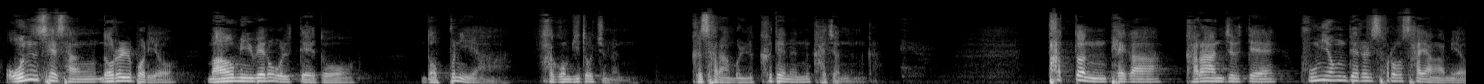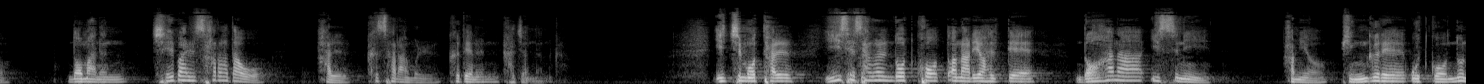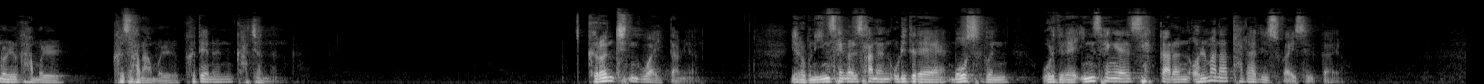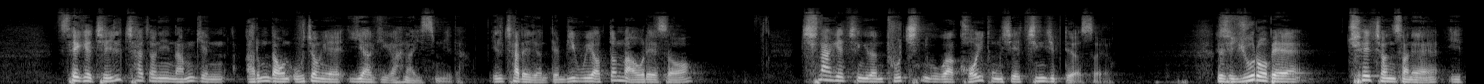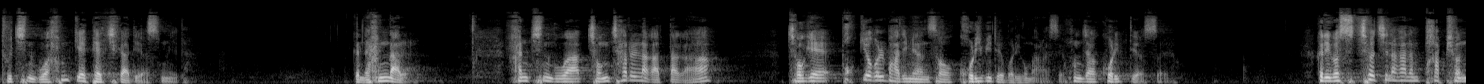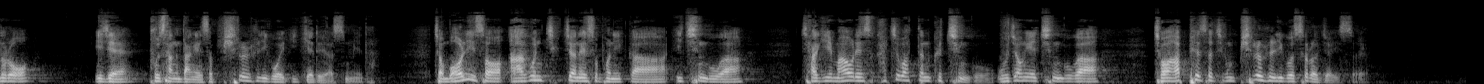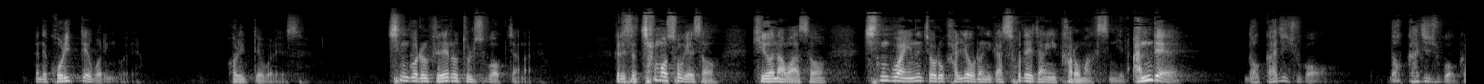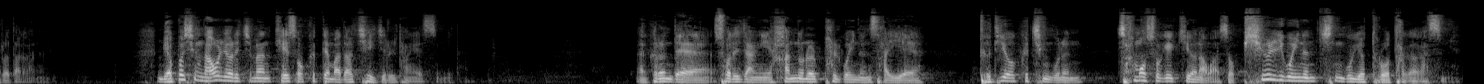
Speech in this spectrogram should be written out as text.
온 세상 너를 보려 마음이 외로울 때에도 너뿐이야 하고 믿어주는 그 사람을 그대는 가졌는가? 탔던 배가 가라앉을 때 구명대를 서로 사양하며 너만은 제발 살아다오 할 그 사람을 그대는 가졌는가? 잊지 못할 이 세상을 놓고 떠나려 할 때 너 하나 있으니 하며 빙글에 웃고 눈을 감을 그 사람을 그대는 가졌는가? 그런 친구가 있다면 여러분 인생을 사는 우리들의 모습은 우리들의 인생의 색깔은 얼마나 달라질 수가 있을까요? 세계 제1차전이 남긴 아름다운 우정의 이야기가 하나 있습니다. 1차 대전 때 미국의 어떤 마을에서 친하게 친기던 두 친구가 거의 동시에 징집되었어요. 그래서 유럽의 최전선에 이 두 친구가 함께 배치가 되었습니다. 그런데 한 날, 한 친구가 정찰을 나갔다가 적의 폭격을 받으면서 고립이 되어버리고 말았어요. 혼자 고립되었어요. 그리고 스쳐 지나가는 파편으로 이제 부상당해서 피를 흘리고 있게 되었습니다. 저 멀리서 아군 직전에서 보니까 이 친구가 자기 마을에서 같이 왔던 그 친구, 우정의 친구가 저 앞에서 지금 피를 흘리고 쓰러져 있어요. 근데 고립돼 버린 거예요. 고립돼 버렸어요. 친구를 그대로 둘 수가 없잖아요. 그래서 참호 속에서 기어 나와서 친구가 있는 쪽으로 가려고 그러니까 소대장이 가로막습니다. 안 돼! 너까지 죽어. 너까지 죽어. 그러다가는. 몇 번씩 나오려고 했지만 계속 그때마다 제지를 당했습니다. 아, 그런데 소대장이 한눈을 팔고 있는 사이에 드디어 그 친구는 참호 속에 기어 나와서 피 흘리고 있는 친구 곁으로 다가갔습니다.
